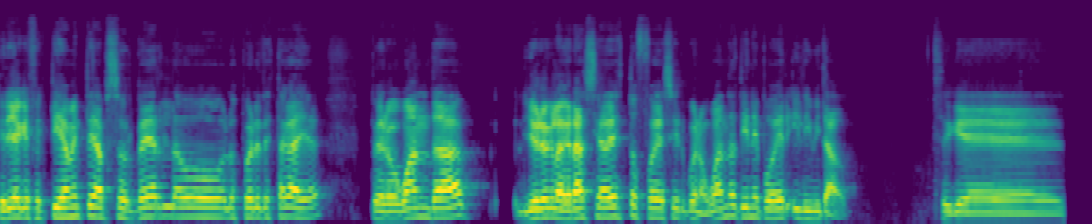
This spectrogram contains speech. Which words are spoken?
Quería que efectivamente absorber lo- los poderes de esta galla, pero Wanda, yo creo que la gracia de esto fue decir, bueno, Wanda tiene poder ilimitado. Así que...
